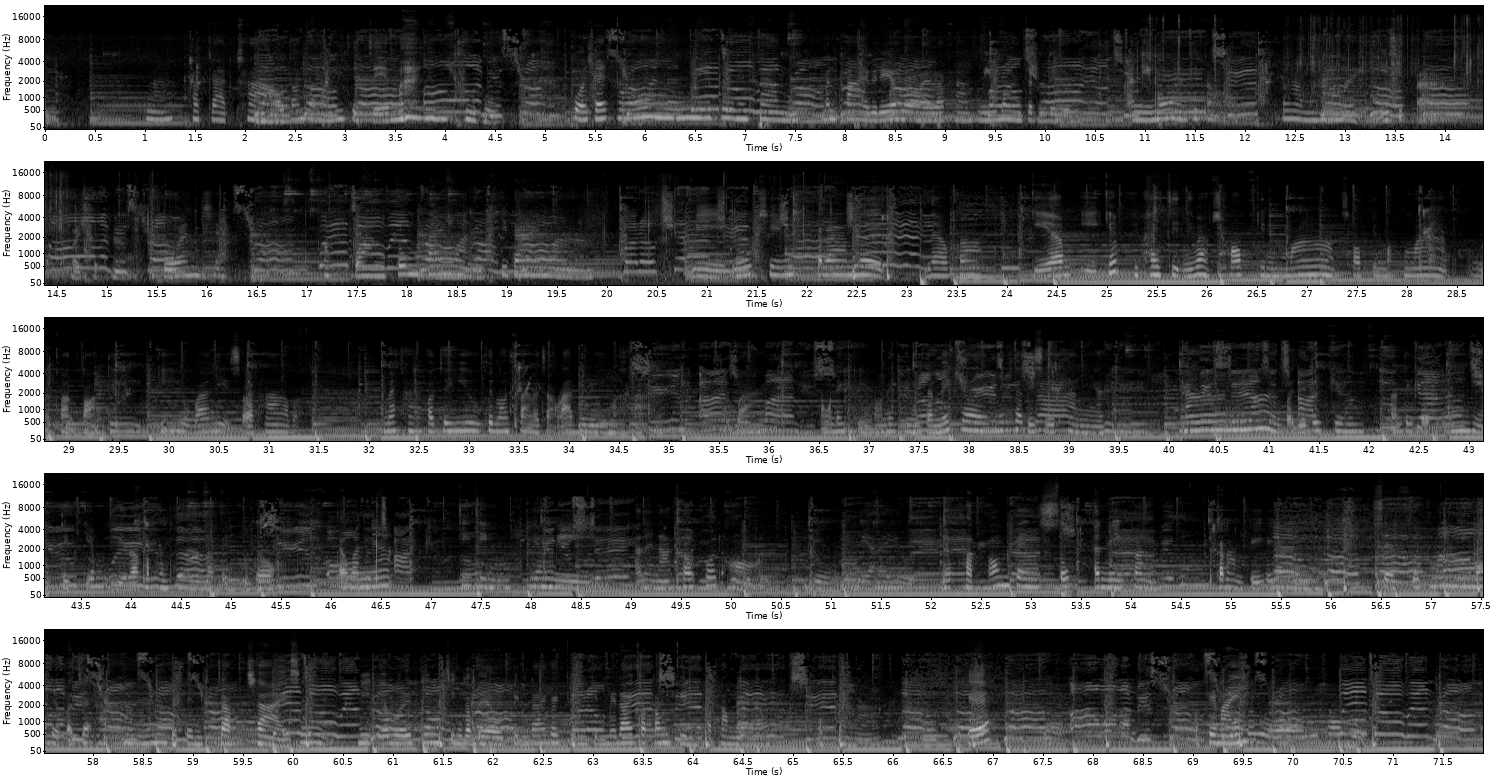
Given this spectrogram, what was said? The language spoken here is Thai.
นะผักกาดขาวต้องบอกว่าที่เจเจมากยังอยู่หัวใช้เท้าอันนั้นมีพึงทำมันตายไปเรียบร้อยแล้วค่ะ มีวางจนลืมอันนี้เมื่อวานที่ต่อเพิ่งเอามาให้ใหม่20บาทหัวใช้เท้าอ้วนใช่ผักกวางตุ้งไต้หวันที่ได้มา มีลูกชิ้นปลาหมึกแล้วก็ เกี๊ยมอีเกี๊ยมอีไพจิตนี่แบบชอบกินมาก ชอบกินมากๆเมื่อก่อนตอนที่ที่อยู่บ้านที่สภาพอะแม่ค้าเขาจะหิ้วขึ้นรถไฟมาจากราชบุรีมาขายที่บ้านต้องได้กินต้องได้กินแต่ไม่เคยไม่เคยไปซื้อทันไงนานมากกว่าจะได้กินตอนเด็กๆนั่งเห็นติดเกี๊ยมอีแล้วก็พัฒนามาเป็นอุด้งแต่วันเนี้ยจริงๆยังมีอะไรนะข้าวโพดอ่อนอยู่ ดี๋ยวผัดอ้อมเป็นซุปอันนี้ก่อนกระหล่ำปีก็ยังมีเสร็จซุปม้อนี้แล้วเดี๋ยวก็จะอัพให้มันจะเป็นจับฉ่ายซึ่งมีเอเวอร์ติ้งจิงกับเบลกินได้ก็กินกินไม่ได้ก็ต้องกินเขาทำแล้วโอเคนะโอเคโอเคไหม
